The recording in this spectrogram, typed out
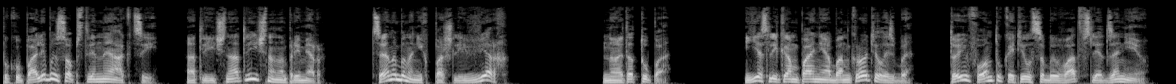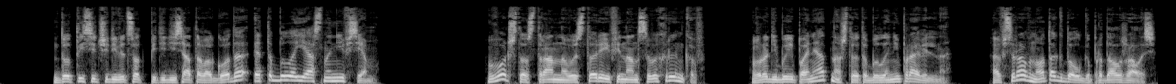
Покупали бы собственные акции. Отлично, отлично, например. Цены бы на них пошли вверх. Но это тупо. Если компания обанкротилась бы, то и фонд укатился бы в ад вслед за нею. До 1950 года это было ясно не всем. Вот что странно в истории финансовых рынков. Вроде бы и понятно, что это было неправильно, а все равно так долго продолжалось.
